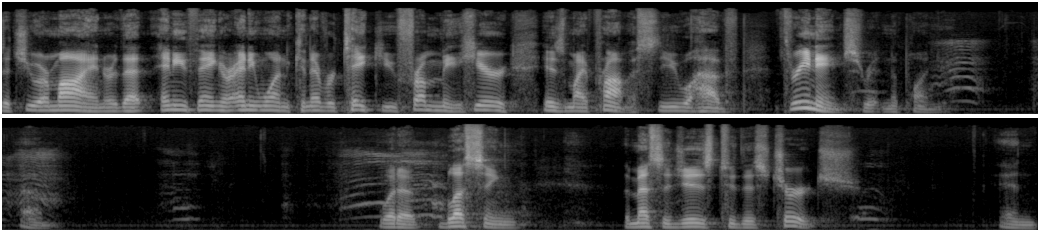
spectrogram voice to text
that you are mine or that anything or anyone can ever take you from me, here is my promise. You will have three names written upon you. Um, what a blessing the message is to this church. And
